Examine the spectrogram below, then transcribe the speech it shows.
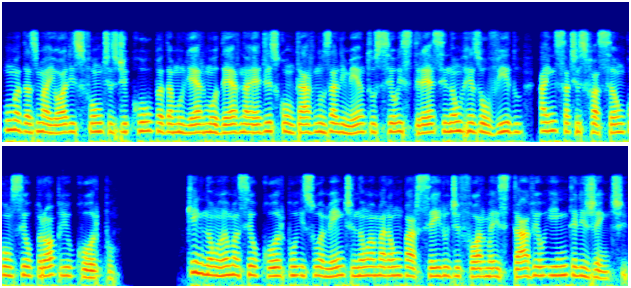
Uma das maiores fontes de culpa da mulher moderna é descontar nos alimentos seu estresse não resolvido, a insatisfação com seu próprio corpo. Quem não ama seu corpo e sua mente não amará um parceiro de forma estável e inteligente.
